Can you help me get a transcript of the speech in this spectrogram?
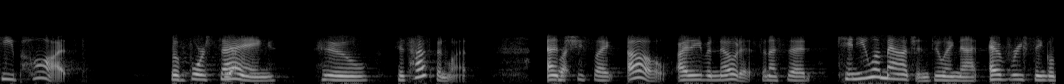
"He paused before saying who his husband was." And Right. she's like, "Oh, I didn't even notice." And I said, "Can you imagine doing that every single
